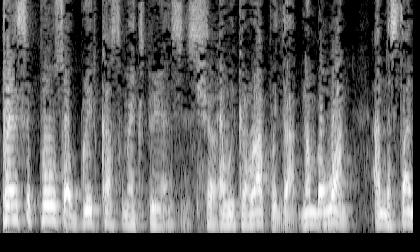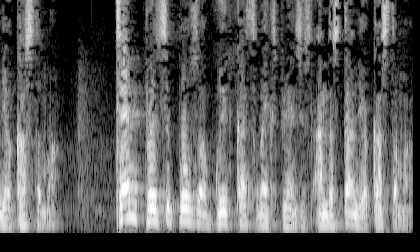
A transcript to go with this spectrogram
principles of great customer experiences. Sure. And we can wrap with that. Number one, understand your customer. 10 principles of great customer experiences. Understand your customer.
